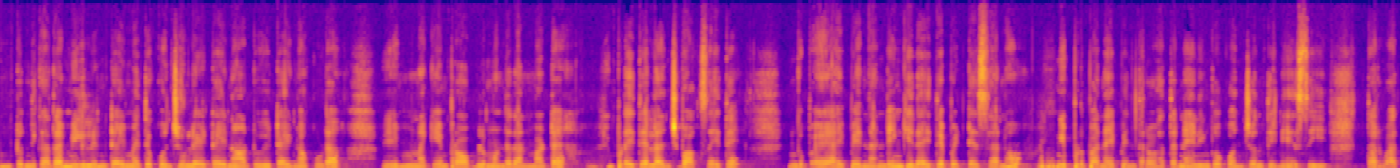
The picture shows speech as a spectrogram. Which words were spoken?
ఉంటుంది కదా మిగిలిన టైం అయితే కొంచెం లేట్ అయినా అటు ఇటు అయినా కూడా నాకేం ప్రాబ్లం ఉండదన్నమాట. ఇప్పుడైతే లంచ్ బాక్స్ అయితే ఇంక అయిపోయిందండి. ఇంక ఇదైతే పెట్టేశాను. ఇప్పుడు పని అయిపోయిన తర్వాత నేను ఇంకో కొంచెం తినేసి తర్వాత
